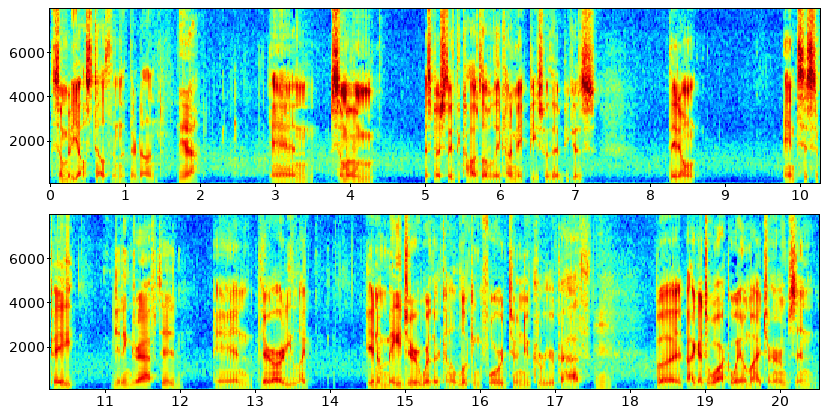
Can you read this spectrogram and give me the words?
somebody else tells them that they're done, Yeah. and some of them, especially at the college level, they kind of make peace with it because they don't anticipate getting drafted, and they're already like in a major where they're kind of looking forward to a new career path. Mm. But I got to walk away on my terms, and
